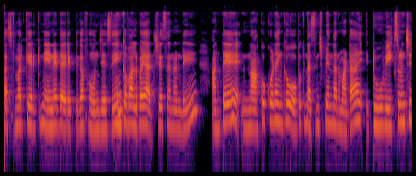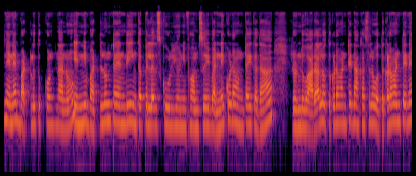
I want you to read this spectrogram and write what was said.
కస్టమర్ కేర్కి నేనే డైరెక్ట్గా ఫోన్ చేసి ఇంకా వాళ్ళపై అరిచేసానండి అంటే నాకు కూడా ఇంకా ఓపిక నశించిపోయింది అనమాట టూ వీక్స్ నుంచి నేనే బట్టలు తుక్కుంటున్నాను ఎన్ని బట్టలు ఉంటాయండి ఇంకా పిల్లల స్కూల్ యూనిఫామ్స్ ఇవన్నీ కూడా ఉంటాయి కదా. రెండు వారాలు ఉతకడం అంటే నాకు అసలు ఉతకడం అంటేనే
